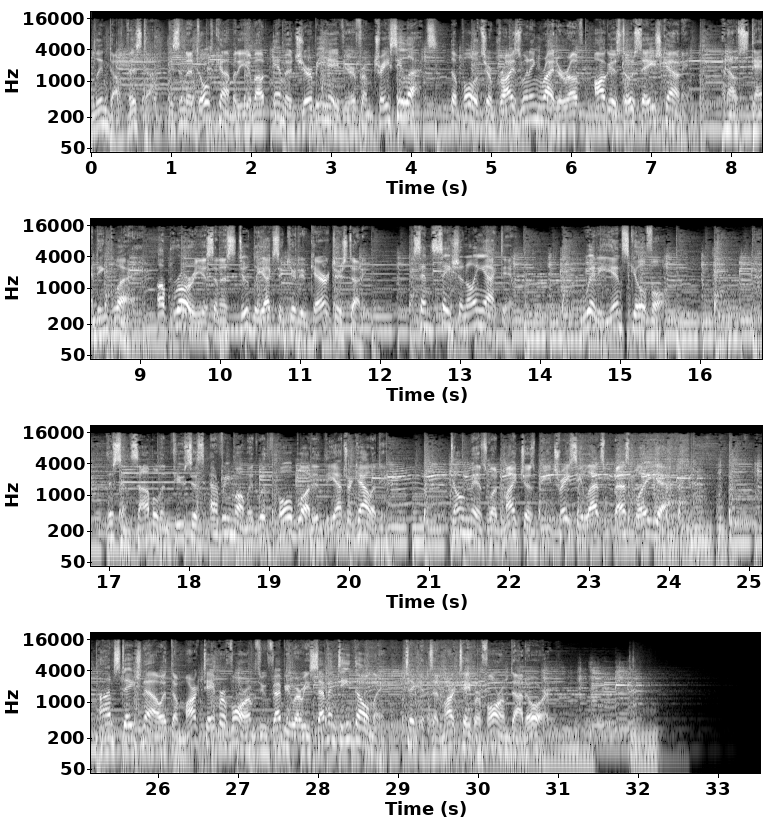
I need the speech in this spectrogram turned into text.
Linda Vista is an adult comedy about immature behavior from Tracy Letts, the Pulitzer Prize winning writer of August Osage County. An outstanding play, uproarious and astutely executed character study, sensationally acted, witty and skillful. This ensemble infuses every moment with full blooded theatricality. Don't miss what might just be Tracy Letts' best play yet. On stage now at the Mark Taper Forum through February 17th only. Tickets at marktaperforum.org.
